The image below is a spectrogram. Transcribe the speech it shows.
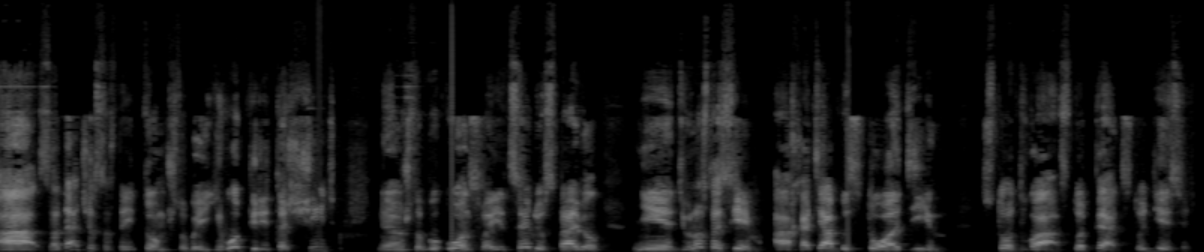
А задача состоит в том, чтобы его перетащить, э, чтобы он своей целью ставил не 97, а хотя бы 101, 102, 105, 110.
